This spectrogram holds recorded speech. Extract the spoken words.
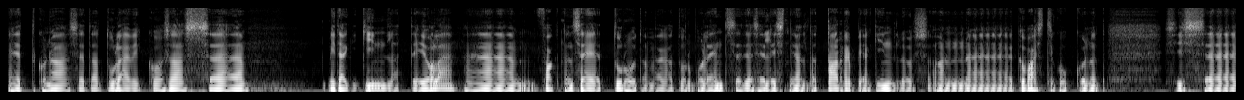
et kuna seda tuleviku osas äh, midagi kindlat ei ole. Ähm, fakt on see, et turud on väga turbulentsed ja sellist nii-öelda tarbijakindlus on äh, kõvasti kukkunud, siis äh,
